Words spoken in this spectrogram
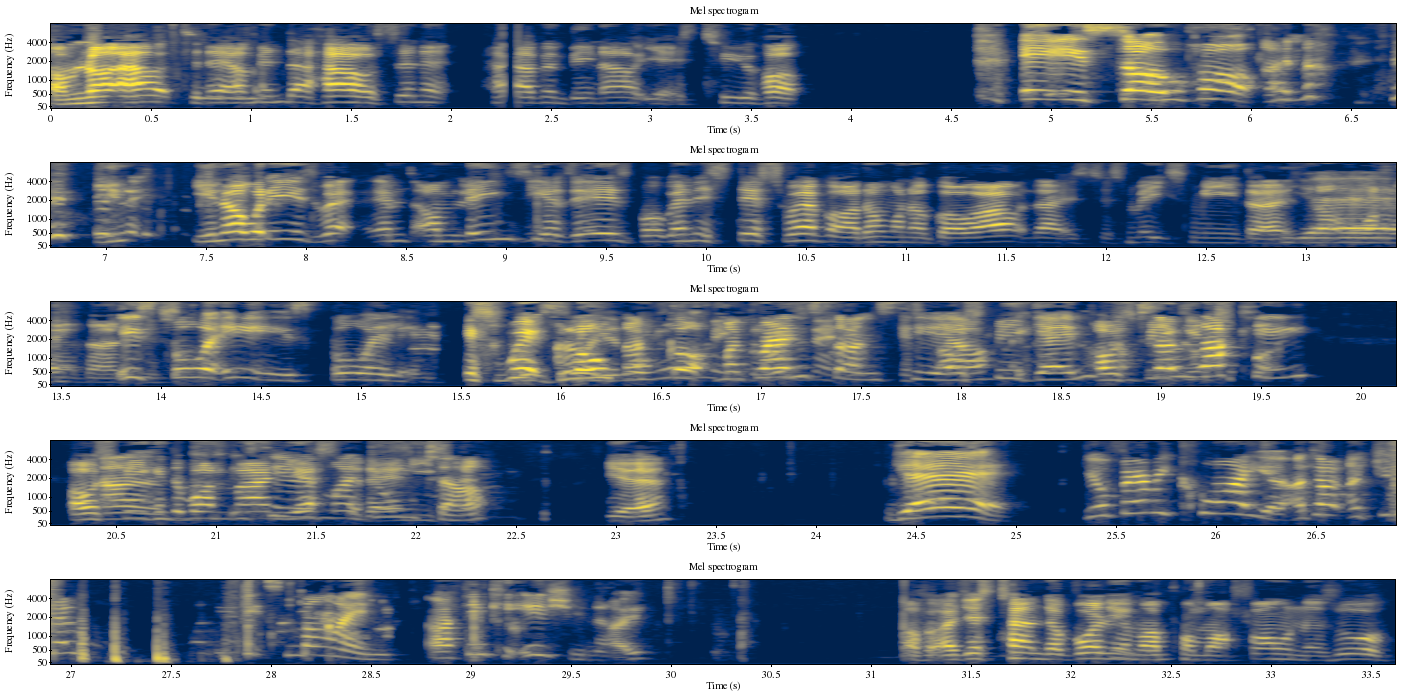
I'm not out today. I'm in the house, innit? Haven't been out yet. It's too hot. It is so hot. I know. You know, you know what it is. I'm, I'm lazy as it is, but when it's this weather, I don't want to go out. That it just makes me that. Yeah, it's just- bo- it is boiling. It's wet. It's Global boiling. I've got my warming, though, isn't it? grandson's here I was speak- again. I was I'm so speaking to- lucky. I was speaking Um, to one man with my yesterday, and said, "Yeah, Yeah, you're very quiet. I don't. Do you know? I wonder if it's mine. I think it is. You know. I I just turned the volume up on my phone as well."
